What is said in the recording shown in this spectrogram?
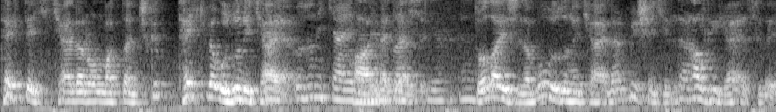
tek tek hikayeler olmaktan çıkıp tek ve uzun hikaye evet, uzun haline geldi. Evet. Dolayısıyla bu uzun hikayeler bir şekilde halk hikayesini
